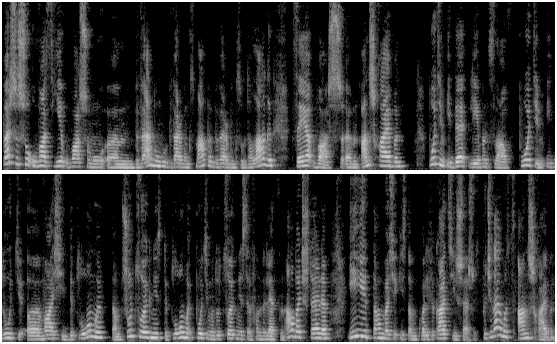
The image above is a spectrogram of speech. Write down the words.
Перше, що у вас є у вашому ем, Bewerbung, Bewerbungsmappe, Bewerbungsunterlagen, це ваш ем, Anschreiben, потім іде Lebenslauf, потім йдуть е, ваші дипломи, там Schulzeugnis, дипломи, потім йдуть Zeugnisse von der letzten і там ваші якісь там кваліфікації, ще щось. Починаємо з Anschreiben.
